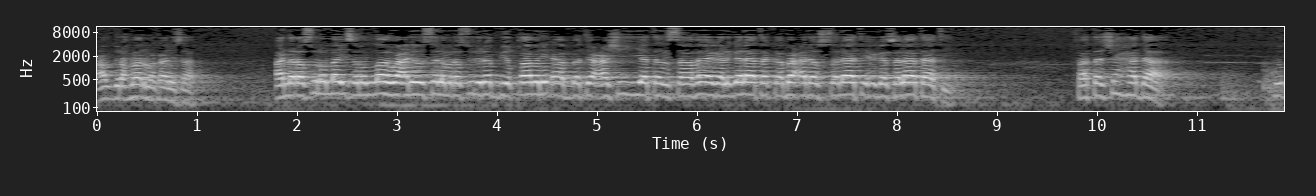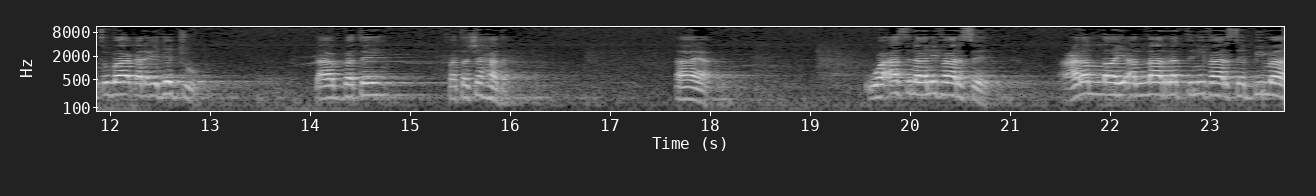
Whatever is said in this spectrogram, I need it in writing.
عبد الرحمن مكان إسحاق أن رسول الله صلى الله عليه وسلم رسول ربي قام للأبة عشية صافية قلقلاتك بعد الصلاة إجا صلاتاتي فتشهد كتبا قرأ ججو أبته فتشهد آية وأثنى نفارس على الله الله رت نفارس بما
